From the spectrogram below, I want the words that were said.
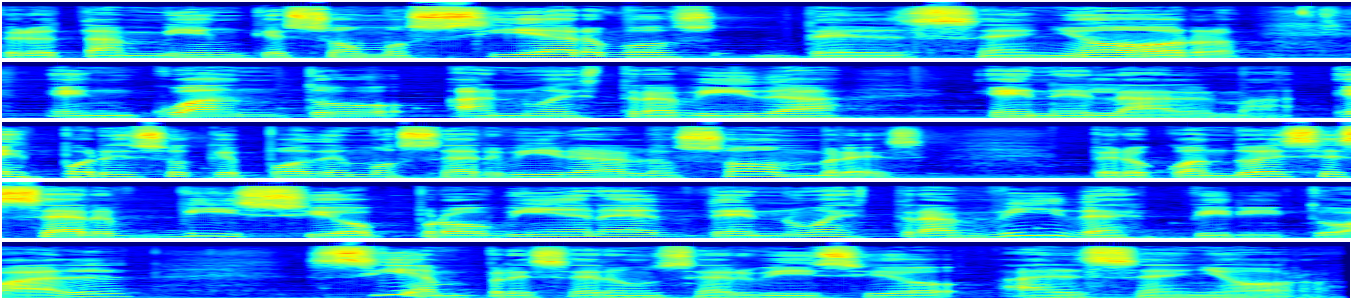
pero también que somos siervos del Señor en cuanto a nuestra vida en el alma. Es por eso que podemos servir a los hombres, pero cuando ese servicio proviene de nuestra vida espiritual, siempre será un servicio al Señor,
